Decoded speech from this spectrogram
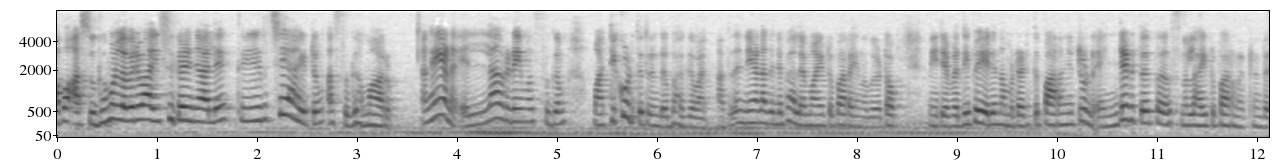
അപ്പോൾ അസുഖമുള്ളവർ വായിച്ചു കഴിഞ്ഞാൽ തീർച്ചയായിട്ടും അസുഖം മാറും. അങ്ങനെയാണ്. എല്ലാവരുടെയും അസുഖം മാറ്റിക്കൊടുത്തിട്ടുണ്ട് ഭഗവാൻ. അത് തന്നെയാണ് അതിന്റെ ഫലമായിട്ട് പറയുന്നത് കേട്ടോ. നിരവധി പേര് നമ്മുടെ അടുത്ത് പറഞ്ഞിട്ടുണ്ട്. എന്റെ അടുത്ത് പേഴ്സണലായിട്ട് പറഞ്ഞിട്ടുണ്ട്.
